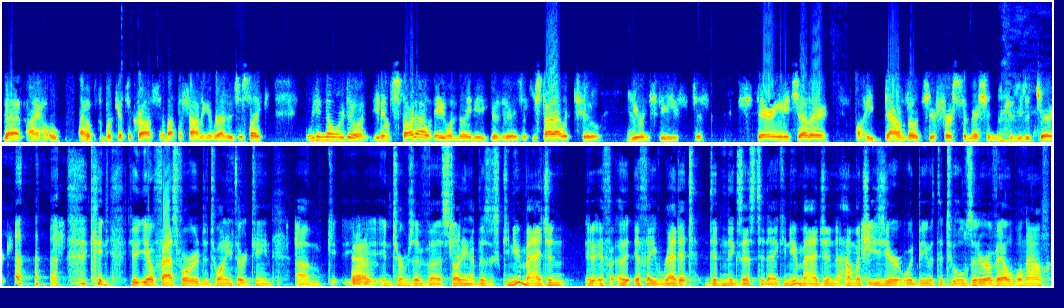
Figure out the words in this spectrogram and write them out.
that I hope I hope the book gets across about the founding of Reddit. Just like we didn't know what we're doing. You don't start out with 81 million unique visitors. Like you start out with two, yep. you and Steve, just staring at each other while he downvotes your first submission because he's a jerk. can, you know, fast forward to 2013, um, yeah. in terms of uh, starting that business, can you imagine if uh, if a Reddit didn't exist today? Can you imagine how much easier it would be with the tools that are available now?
